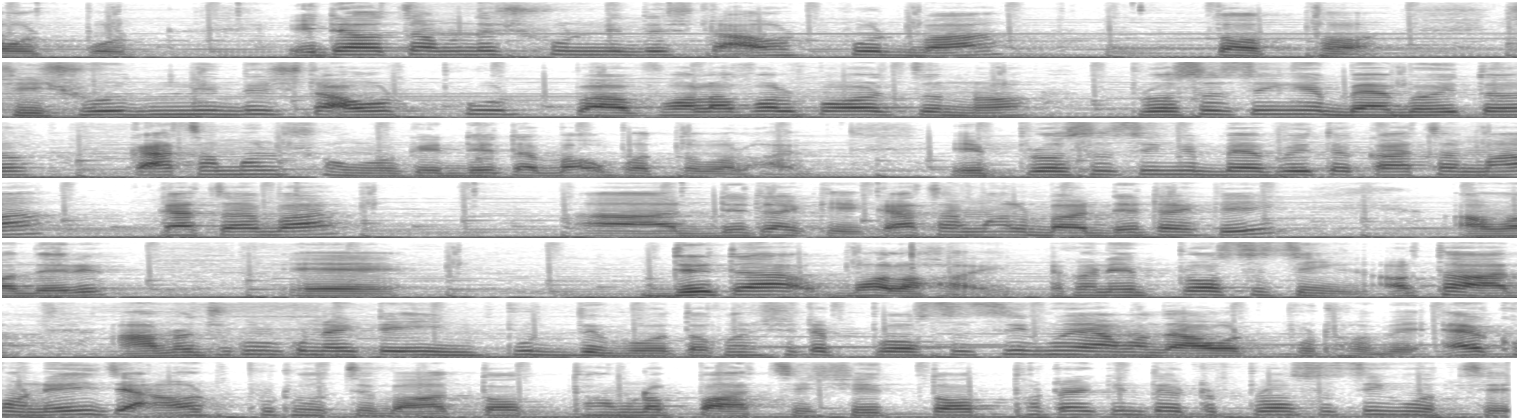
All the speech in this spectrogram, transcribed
আউটপুট এটা হচ্ছে আমাদের সুনির্দিষ্ট আউটপুট বা তথ্য। সেই সুনির্দিষ্ট আউটপুট বা ফলাফল পাওয়ার জন্য প্রসেসিংয়ে ব্যবহৃত কাঁচামাল সমূহকে ডেটা বা উপাত্ত বলা হয়। এই প্রসেসিংয়ে ব্যবহৃত কাঁচামাল কাঁচা বা ডেটাকে কাঁচামাল বা ডেটাকে আমাদের ডেটা বলা হয়। এখন এই প্রসেসিং অর্থাৎ আমরা যখন কোনো একটা ইনপুট দেবো, তখন সেটা প্রসেসিং হয়ে আমাদের আউটপুট হবে। এখন এই যে আউটপুট হচ্ছে বা তথ্য আমরা পাচ্ছি, সেই তথ্যটা কিন্তু একটা প্রসেসিং হচ্ছে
